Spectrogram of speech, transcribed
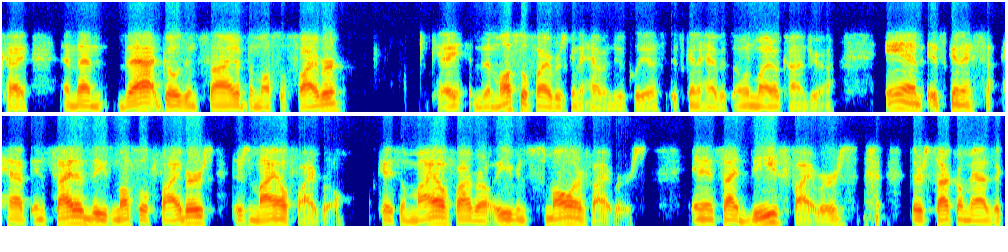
okay? And then that goes inside of the muscle fiber. Okay, the muscle fiber is going to have a nucleus. It's going to have its own mitochondria. And it's going to have inside of these muscle fibers, there's myofibril. Okay, so myofibril, even smaller fibers. And inside these fibers, there's sarcomasic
